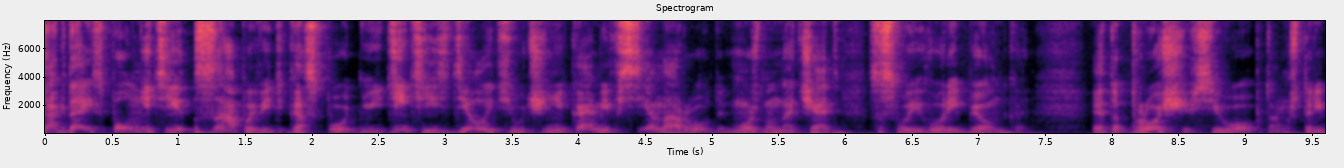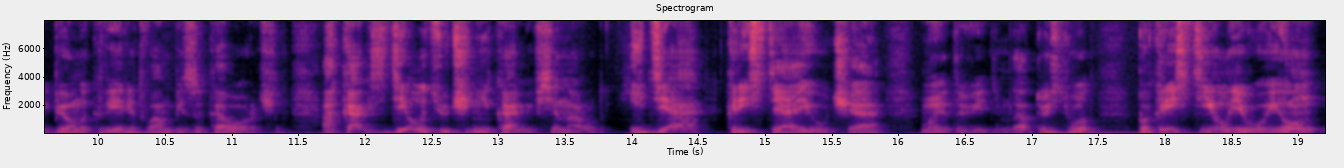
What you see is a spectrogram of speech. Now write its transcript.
Тогда исполните заповедь Господню. Идите и сделайте учениками все народы. Можно начать со своего ребенка. Это проще всего, потому что ребенок верит вам безоговорочно. А как сделать учениками все народы? Идя, крестя и уча, мы это видим. Да? То есть, вот покрестил его, и он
